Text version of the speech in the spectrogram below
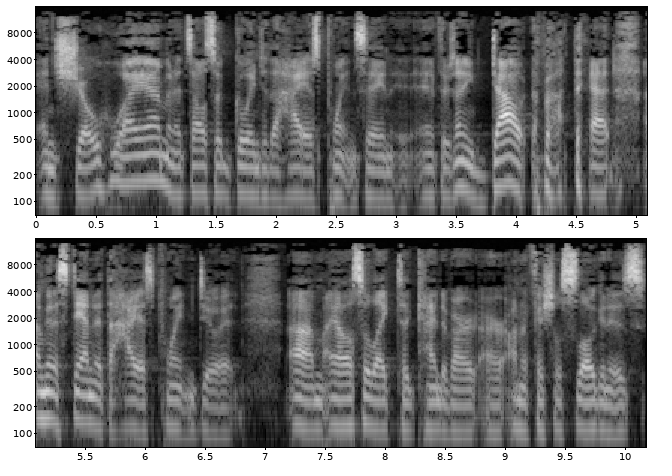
and show who I am. And it's also going to the highest point and saying, and if there's any doubt about that, I'm going to stand at the highest point and do it. Um, I also like to kind of our, our unofficial slogan is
